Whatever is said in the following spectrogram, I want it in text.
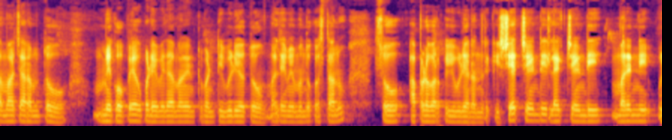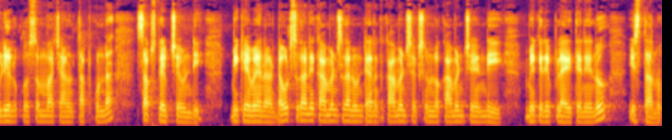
సమాచారంతో మీకు ఉపయోగపడే విధమైనటువంటి వీడియోతో మళ్ళీ మేము ముందుకు వస్తాను. సో అప్పటి వరకు ఈ వీడియోని అందరికీ షేర్ చేయండి లైక్ చేయండి. మరిన్ని వీడియోల కోసం మా ఛానల్ తప్పకుండా సబ్స్క్రైబ్ చేయండి. మీకు ఏమైనా డౌట్స్ కానీ కామెంట్స్ కానీ ఉంటే కనుక కామెంట్ సెక్షన్లో కామెంట్ చేయండి. మీకు రిప్లై అయితే నేను ఇస్తాను.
